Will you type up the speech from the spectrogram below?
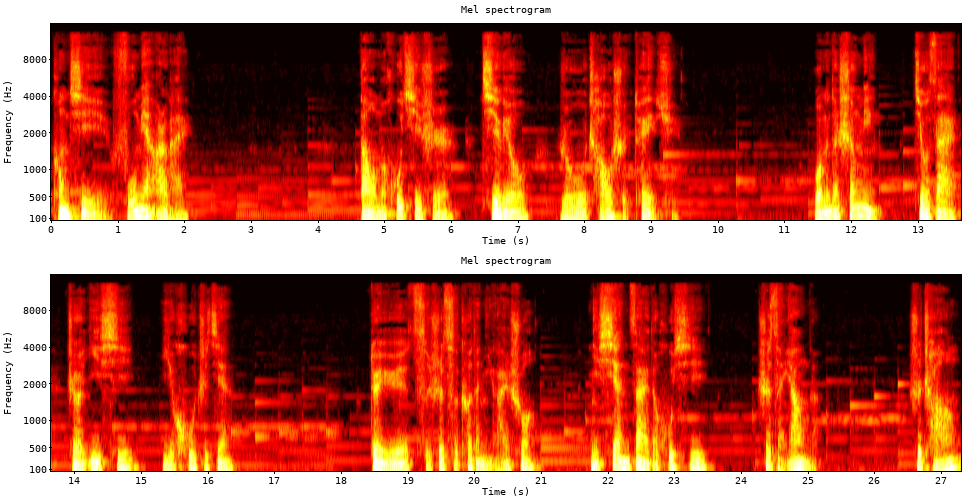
空气拂面而来；当我们呼气时，气流如潮水退去。我们的生命就在这一吸一呼之间。对于此时此刻的你来说，你现在的呼吸是怎样的？是长，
